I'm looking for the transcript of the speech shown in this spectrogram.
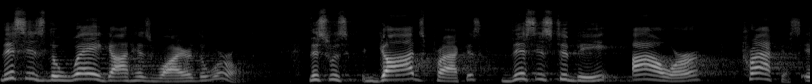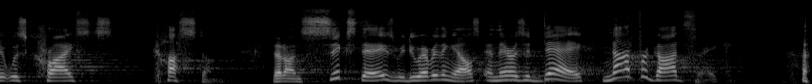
this is the way God has wired the world. This was God's practice. This is to be our practice. It was Christ's custom that on six days we do everything else, and there is a day, not for God's sake,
